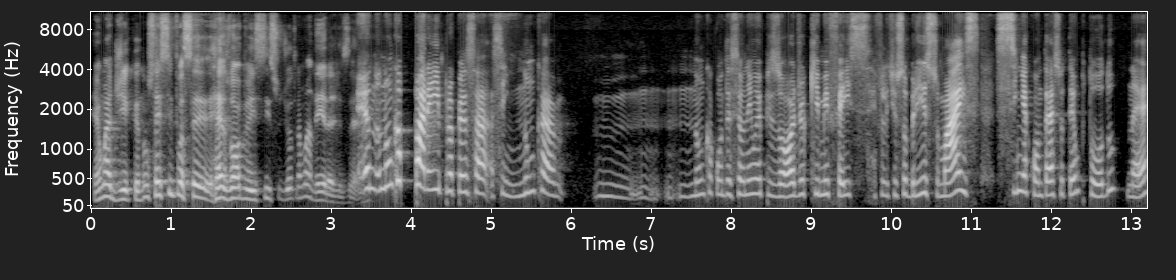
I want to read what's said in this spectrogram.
É uma dica. Não sei se você resolve isso de outra maneira, Gisele. Eu nunca parei para pensar, assim, nunca nunca aconteceu nenhum episódio que me fez refletir sobre isso, mas sim acontece o tempo todo, né?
